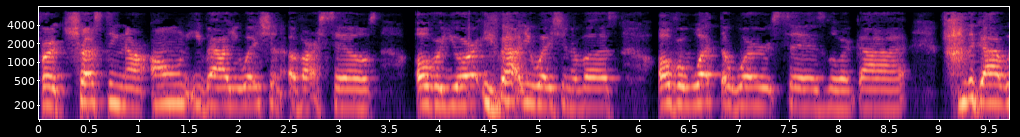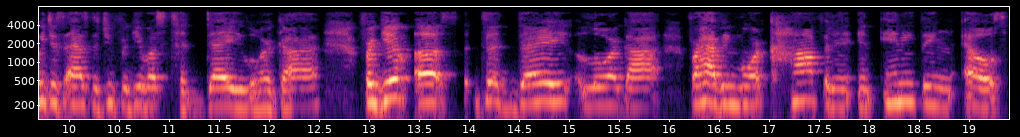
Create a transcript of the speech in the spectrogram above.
for trusting our own evaluation of ourselves over your evaluation of us, over what the word says, Lord God. Father God, we just ask that you forgive us today, Lord God. Forgive us today, Lord God, for having more confidence in anything else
